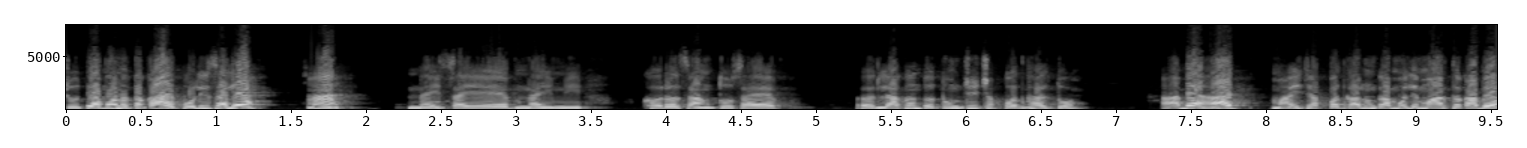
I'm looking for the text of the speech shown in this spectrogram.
चुत्या बनवतो काय पोलीस आल्या हा? नाही साहेब नाही मी. खरं सांगतो साहेब. लागन तो तुमची चप्पत घालतो. अबे हात माई चप्पत घालून का मुले मारतो का बे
